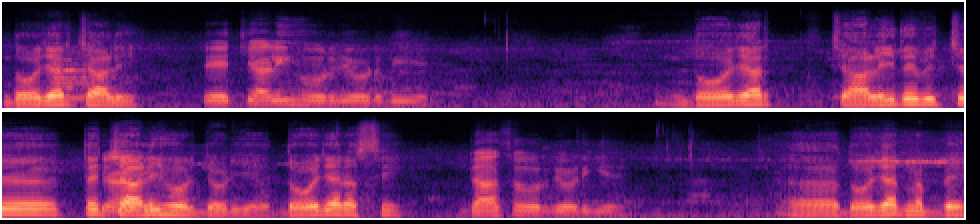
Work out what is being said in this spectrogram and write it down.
2040 ਤੇ 40 ਹੋਰ ਜੋੜ ਦਈਏ 2040 ਦੇ ਵਿੱਚ ਤੇ 40 ਹੋਰ ਜੋੜੀਏ 2080 10 ਹੋਰ ਜੋੜੀਏ ਅਹ, 2090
